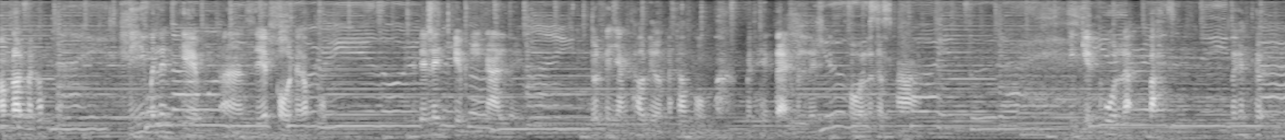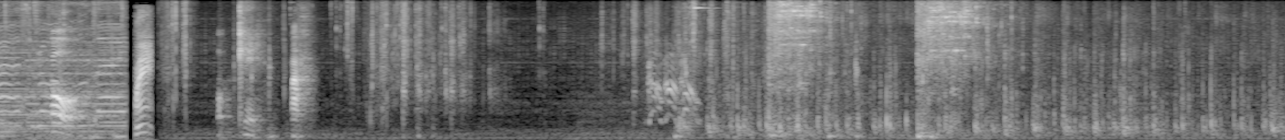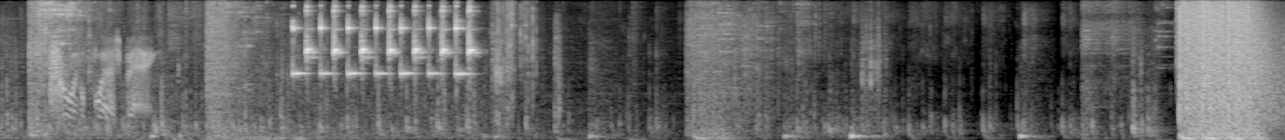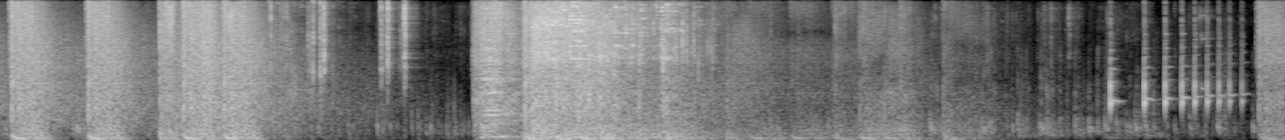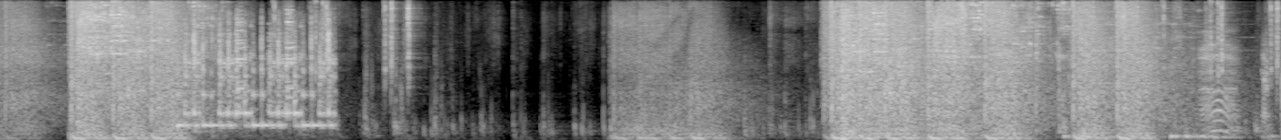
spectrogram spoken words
น้องรัดนะครับผมนี้มาเล่นเกมอ่า CSGO นะครับผมไม่ได้เล่นเกมนี้นานเลยรถกันยังเท่าเดิมนะครับผมไม่ได้แตกมันเลยโตระดับห้ามีเกียรพูดละไปไปกันเถอะโก้โอเคไป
